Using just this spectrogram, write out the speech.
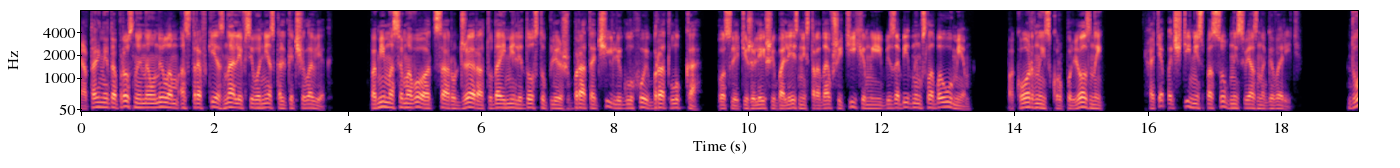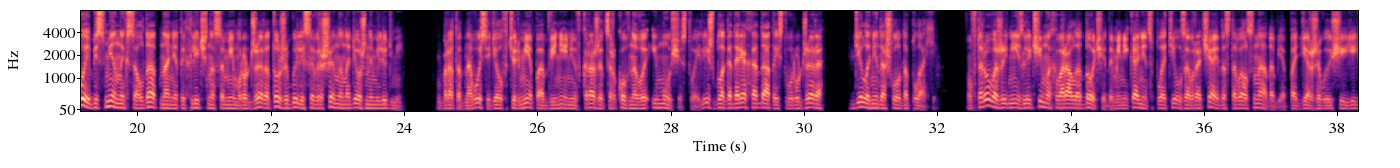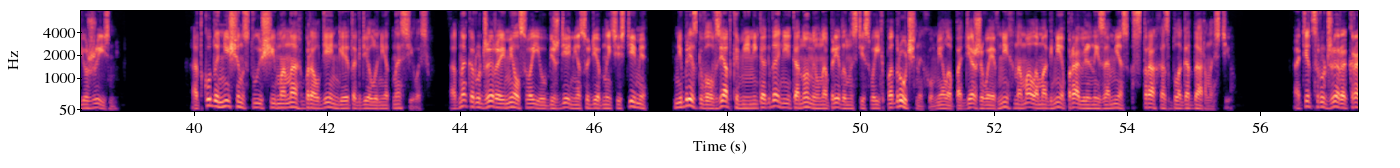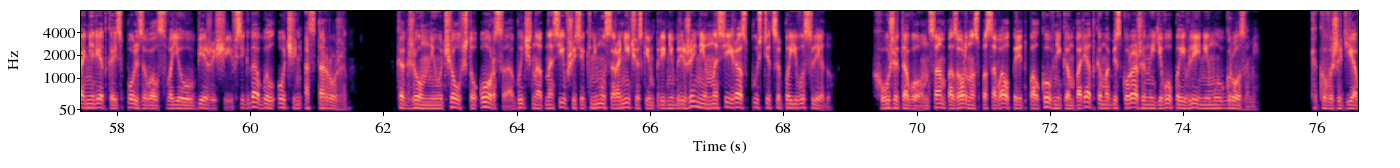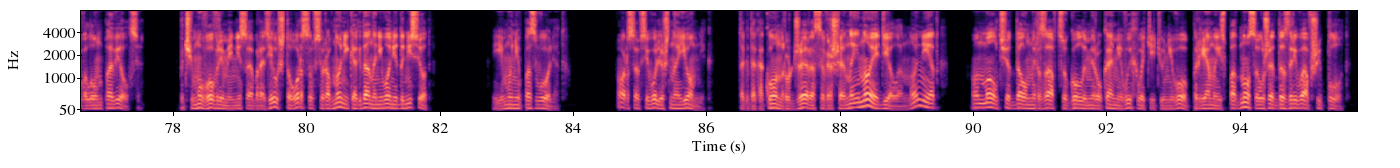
О тайной допросной на унылом островке знали всего несколько человек. Помимо самого отца Руджера, туда имели доступ лишь брат Ачили, глухой брат Лука, после тяжелейшей болезни страдавший тихим и безобидным слабоумием, покорный, скрупулезный, хотя почти не способный связно говорить. Двое бессменных солдат, нанятых лично самим Руджера, тоже были совершенно надежными людьми. Брат одного сидел в тюрьме по обвинению в краже церковного имущества, и лишь благодаря ходатайству Руджера дело не дошло до плахи. У второго же неизлечимо хворала дочь, и доминиканец платил за врача и доставал снадобья, поддерживающие ее жизнь. Откуда нищенствующий монах брал деньги, это к делу не относилось. Однако Руджера имел свои убеждения о судебной системе, не брезговал взятками и никогда не экономил на преданности своих подручных, умело поддерживая в них на малом огне правильный замес страха с благодарностью. Отец Руджера крайне редко использовал свое убежище и всегда был очень осторожен. Как же он не учел, что Орса, обычно относившийся к нему с ироническим пренебрежением, на сей раз пустится по его следу. Хуже того, он сам позорно спасовал перед полковником порядком обескураженный его появлением и угрозами. Какого же дьявола он повелся? Почему вовремя не сообразил, что Орса все равно никогда на него не донесет? Ему не позволят. Орса всего лишь наемник, тогда как он, Руджера, совершенно иное дело, но нет, он молча дал мерзавцу голыми руками выхватить у него прямо из-под носа уже дозревавший плод.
